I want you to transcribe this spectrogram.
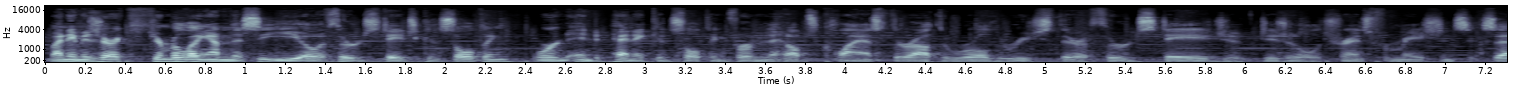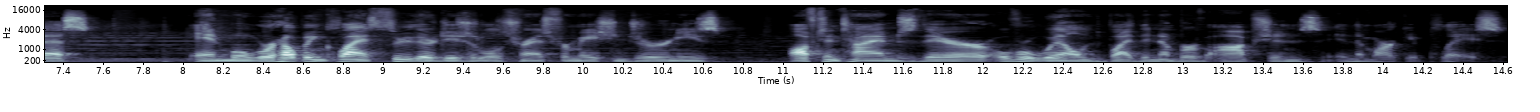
My name is Eric Kimberling. I'm the CEO of Third Stage Consulting. We're an independent consulting firm that helps clients throughout the world reach their third stage of digital transformation success. And when we're helping clients through their digital transformation journeys, Oftentimes, they're overwhelmed by the number of options in the marketplace.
